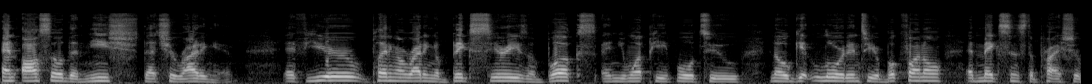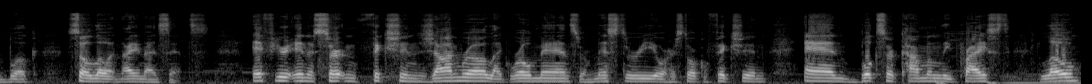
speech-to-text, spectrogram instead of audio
and also the niche that you're writing in. If you're planning on writing a big series of books and you want people to, you know, get lured into your book funnel, it makes sense to price your book so low at 99 cents if you're in a certain fiction genre like romance or mystery or historical fiction and books are commonly priced low,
